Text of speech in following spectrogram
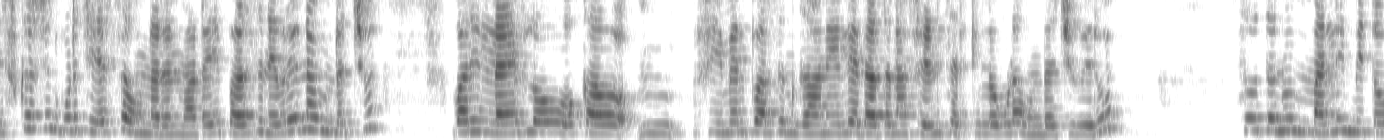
డిస్కషన్ కూడా చేస్తూ ఉన్నారనమాట ఈ పర్సన్ ఎవరైనా ఉండొచ్చు. వారి లైఫ్లో ఒక ఫీమేల్ పర్సన్ కానీ లేదా తన ఫ్రెండ్ సర్కిల్లో కూడా ఉండొచ్చు వీరు. సో తను మళ్ళీ మీతో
